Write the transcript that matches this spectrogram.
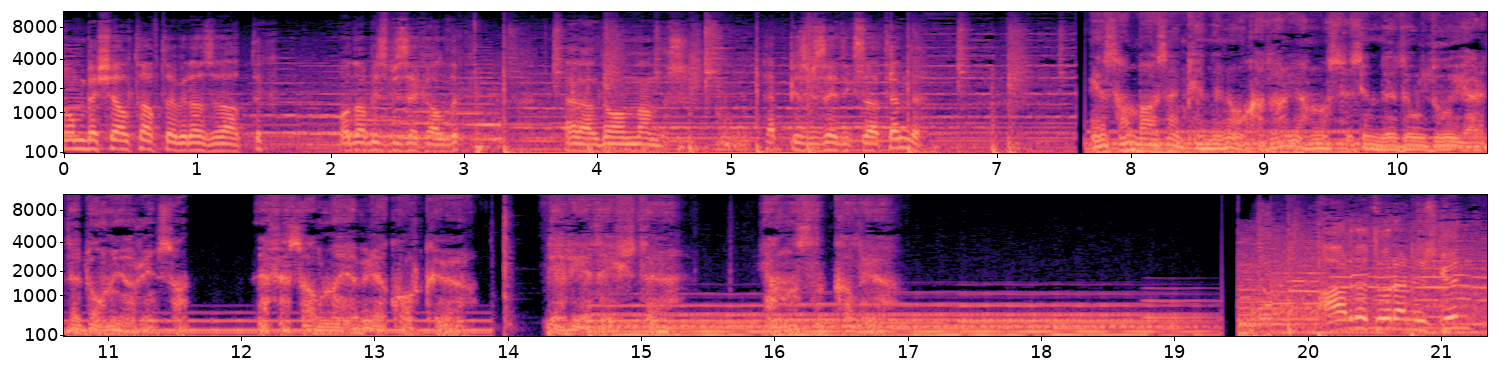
Son 5-6 hafta biraz rahattık. O da biz bize kaldık. Herhalde ondandır. Hep biz bizeydik zaten de. İnsan bazen kendini o kadar yalnız sesinde durduğu yerde donuyor insan. Nefes almaya bile korkuyor. Geriye de işte yalnızlık kalıyor. Arda Turan üzgün.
